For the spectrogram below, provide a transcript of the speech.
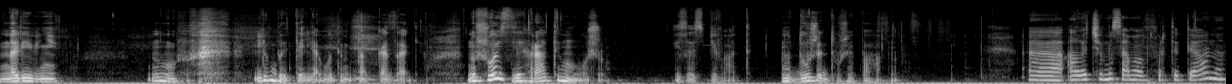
на рівні ну, любителя, будемо так казати. Ну, щось зіграти можу і заспівати. Ну, дуже-дуже погано. Е, але чому саме фортепіано?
